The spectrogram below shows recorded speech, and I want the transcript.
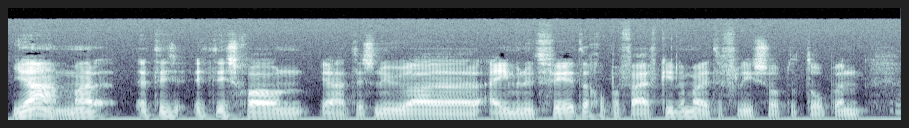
Ja, maar het is, het is gewoon, ja, het is nu eh 1 minuut 40 op een 5 kilometer verliezen op de top. En Ja.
